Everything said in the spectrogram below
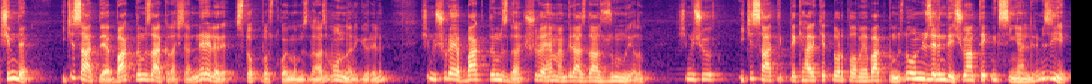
Şimdi 2 saatliğe baktığımızda arkadaşlar nerelere stop loss koymamız lazım onları görelim. Şimdi şuraya baktığımızda şuraya hemen biraz daha zoomlayalım. Şimdi şu 2 saatlikteki hareketli ortalamaya baktığımızda onun üzerindeyiz. Şu an teknik sinyallerimiz iyi.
